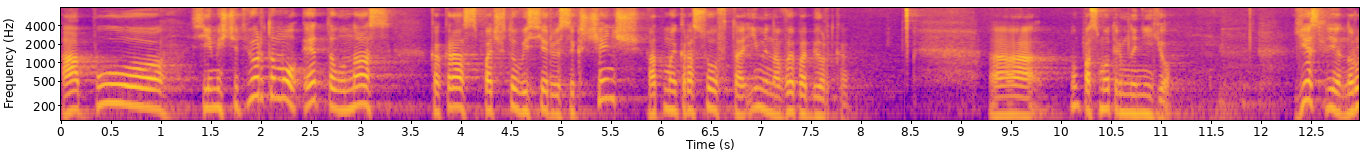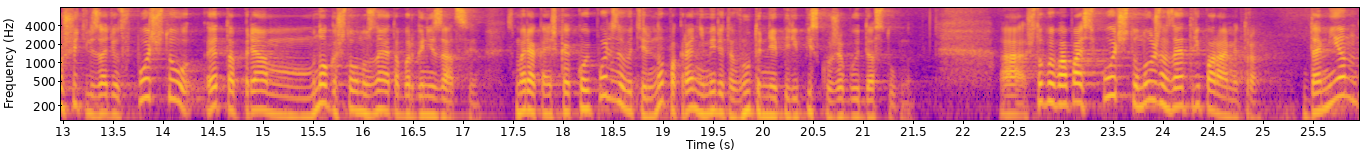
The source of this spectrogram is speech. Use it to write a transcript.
а по 74-му это у нас как раз почтовый сервис Exchange от Microsoft, а именно веб-обертка. А, ну, посмотрим на нее. Если нарушитель зайдет в почту, это прям много что он узнает об организации. Смотря, конечно, какой пользователь, но, по крайней мере, эта внутренняя переписка уже будет доступна. А, чтобы попасть в почту, нужно знать три параметра. Домен,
